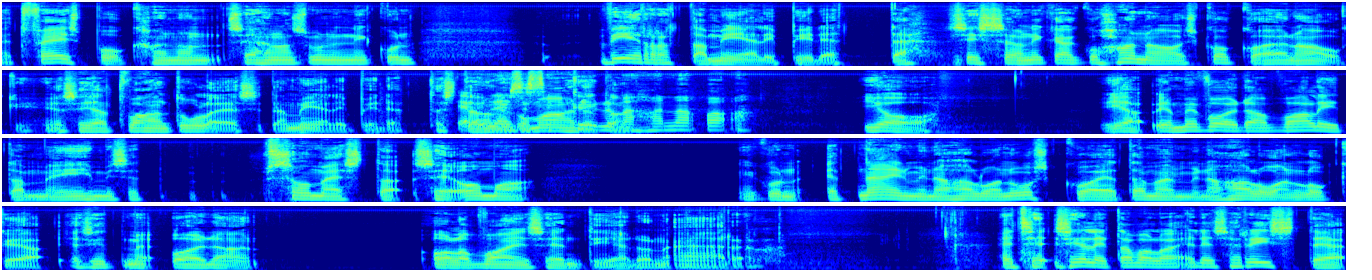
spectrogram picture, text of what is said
Et Facebookhan on, sehän on semmoinen niin kuin virtamielipidettä. Siis se on ikään kuin hana olisi koko ajan auki ja sieltä vaan tulee sitä mielipidettä. Sitä ja on niin kuin kylmä hana vaan. Joo. Ja, ja me voidaan valita me ihmiset somesta se oma, niin kun, että näin minä haluan uskoa ja tämän minä haluan lukea. Ja sitten me voidaan olla vain sen tiedon äärellä. Et se, siellä ei tavallaan edes risteä,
